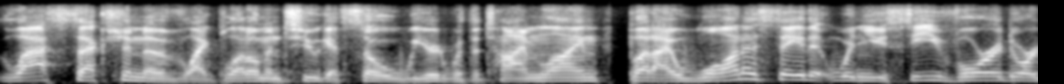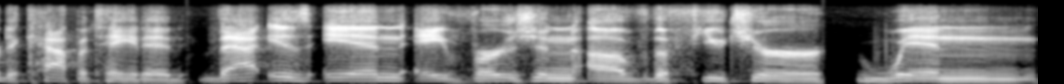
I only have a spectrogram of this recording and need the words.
last section of like Blood Omen 2 gets so weird with the timeline, but I want to say that when you see Vorador decapitated, that is in a version of the future when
